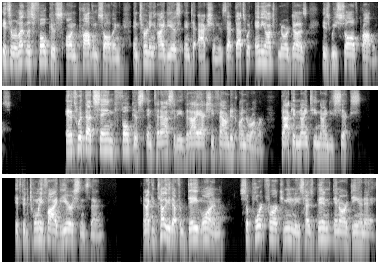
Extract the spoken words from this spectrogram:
It's a relentless focus on problem solving and turning ideas into action is that that's what any entrepreneur does is we solve problems. And it's with that same focus and tenacity that I actually founded Under Armour back in 1996. It's been 25 years since then. And I can tell you that from day one, support for our communities has been in our DNA.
